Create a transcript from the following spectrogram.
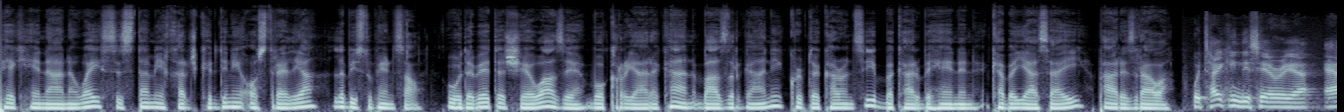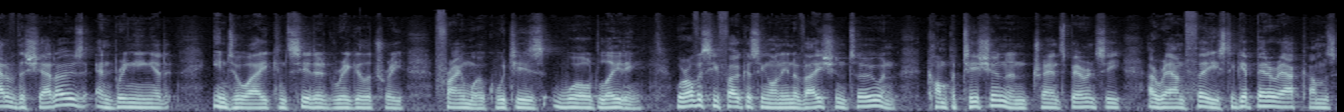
پێکهێنانەوەی سیستەمی خەرجکردنی ئوسترالیا لە 25 ساڵ. و دەبێتە شێوازێ بۆ کڕیارەکان بازرگانی کریپتۆکارنسی بەکاربهێنن کە بە یاسایی پارێزراوە. We're taking this area out of the shadows and bringing it into a considered regulatory framework, which is world leading. We're obviously focusing on innovation too and competition and transparency around fees to get better outcomes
